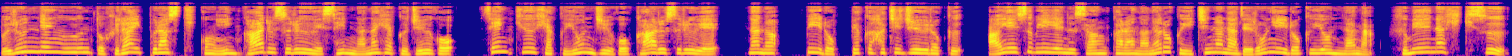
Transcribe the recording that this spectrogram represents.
ブルンネンウントフライプラスティコンインカールスルーエ1715、1945カールスルーエ7、P686、ISBN 3から7617-02647、不明な引数、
